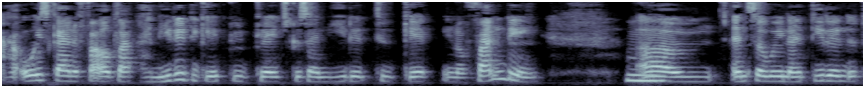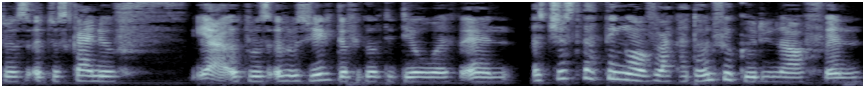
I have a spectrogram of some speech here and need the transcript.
I always kind of felt like I needed to get good grades because I needed to get, you know, funding. Mm. Um, and so when I didn't, it was, it was kind of, yeah, it was it was really difficult to deal with, and it's just that thing of like I don't feel good enough, and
